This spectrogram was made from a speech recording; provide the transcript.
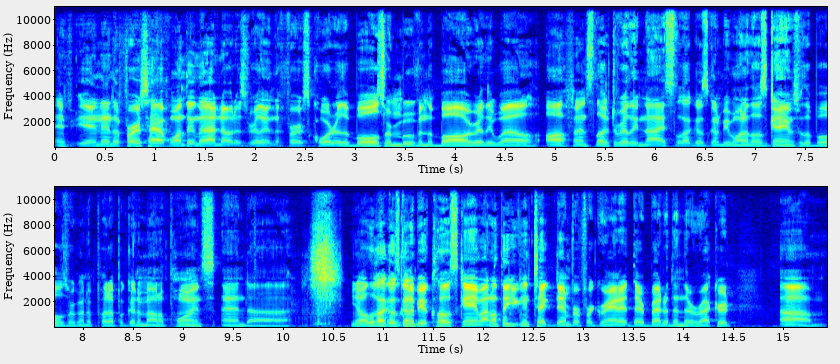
and in the first half, one thing that I noticed really in the first quarter, the Bulls were moving the ball really well. Offense looked really nice. Looked like it was going to be one of those games where the Bulls were going to put up a good amount of points. And, uh, you know, it looked like it was going to be a close game. I don't think you can take Denver for granted. They're better than their record. Um,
